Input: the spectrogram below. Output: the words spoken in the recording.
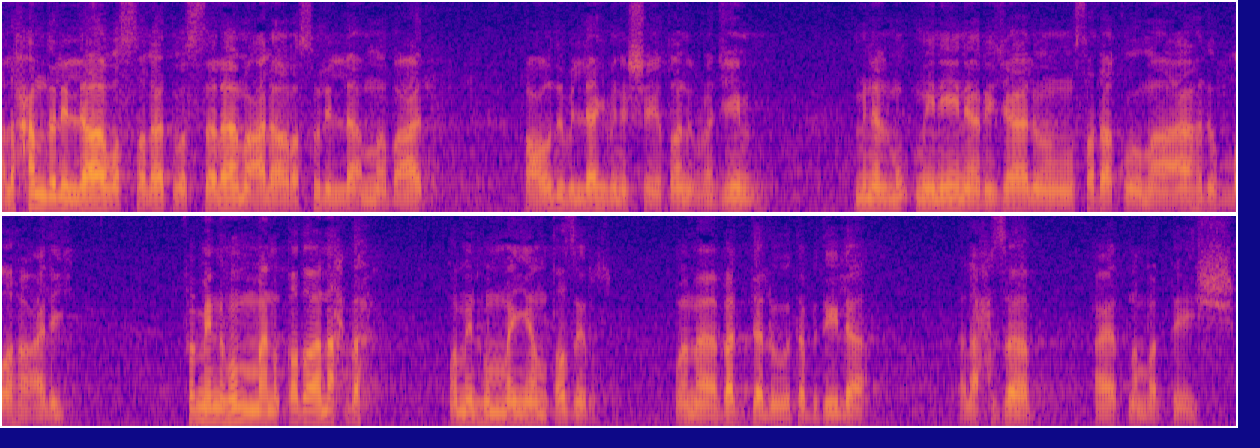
الحمد لله والصلاة والسلام على رسول الله أما بعد. فأعوذ بالله من الشيطان الرجيم. من المؤمنين رجال صدقوا ما عاهدوا الله عليه. فمنهم من قضى نحبه ومنهم من ينتظر وما بدلوا تبديلا. الأحزاب آية نمبر 23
